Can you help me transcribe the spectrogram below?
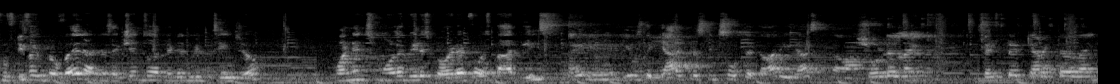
55 profile and the sections are little bit changed here. 1-inch smaller wheel is provided for spare wheels. Side unit gives the characteristics of the car. It has uh, shoulder line, centered character line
